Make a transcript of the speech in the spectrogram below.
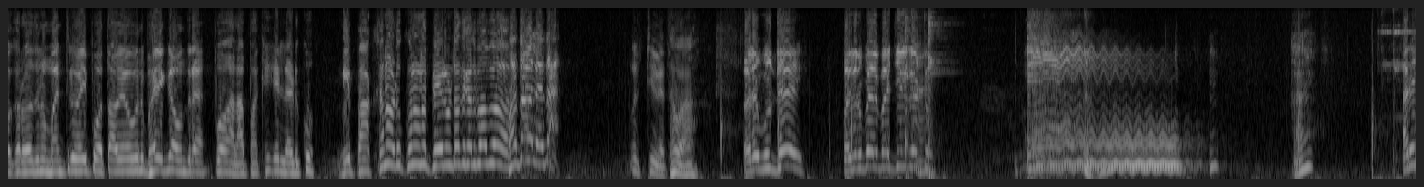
ఒక రోజున మంత్రి అయిపోతావేమో అని భయంగా ఉందిరా. పో అలా పక్కకెళ్ళి అడుకో మీ పక్కన అడుక్కున్న పేరు ఉంటది కదా బాబు. పదా లేదా? వెతవా అరే బుడ్డే పది రూపాయలు బజ్జీలు కట్టు. అరే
